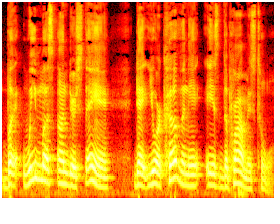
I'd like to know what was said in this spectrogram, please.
But we must understand that your covenant is the promise to him.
